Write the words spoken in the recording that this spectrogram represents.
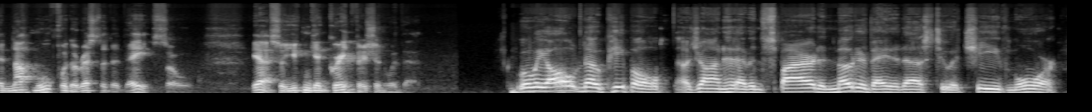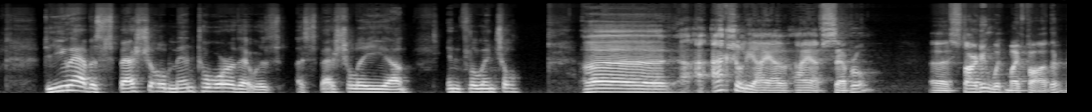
and not move for the rest of the day. So yeah, so you can get great vision with that. Well, we all know people, uh, John, who have inspired and motivated us to achieve more. Do you have a special mentor that was especially uh, influential? Uh, actually, I have I have several. Uh, starting with my father.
